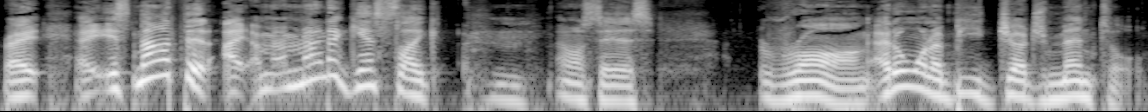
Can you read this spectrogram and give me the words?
Right? It's not that I, I'm not against like hmm, I don't say this wrong. I don't want to be judgmental.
